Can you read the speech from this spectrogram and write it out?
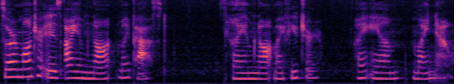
So, our mantra is I am not my past. I am not my future. I am my now.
